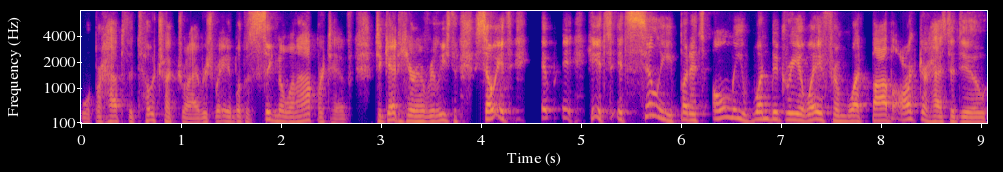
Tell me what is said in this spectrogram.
"Well, perhaps the tow truck drivers were able to signal an operative to get here and release it." So it's it, it- it's it's silly, but it's only one degree away from what Bob Arctor has to do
